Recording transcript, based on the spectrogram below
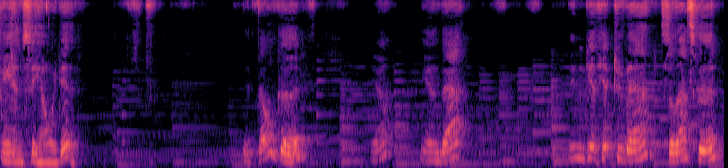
and see how we did. It felt good. Yeah. And that didn't get hit too bad, so that's good.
